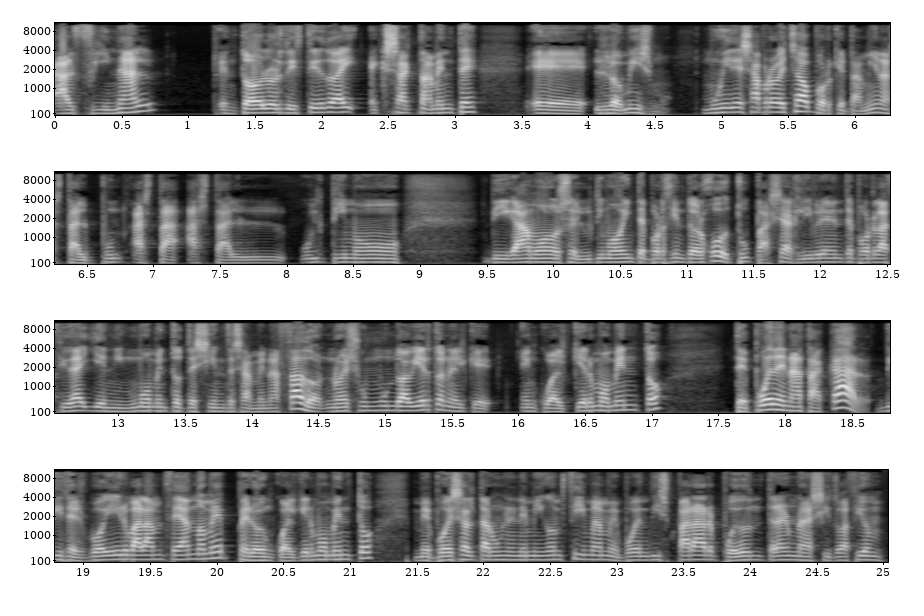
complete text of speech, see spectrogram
al final, en todos los distritos hay exactamente eh, lo mismo. Muy desaprovechado porque también hasta el, hasta, hasta el último digamos, el último 20% del juego, tú paseas libremente por la ciudad y en ningún momento te sientes amenazado. No es un mundo abierto en el que en cualquier momento te pueden atacar. Dices, voy a ir balanceándome, pero en cualquier momento me puede saltar un enemigo encima, me pueden disparar, puedo entrar en una situación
